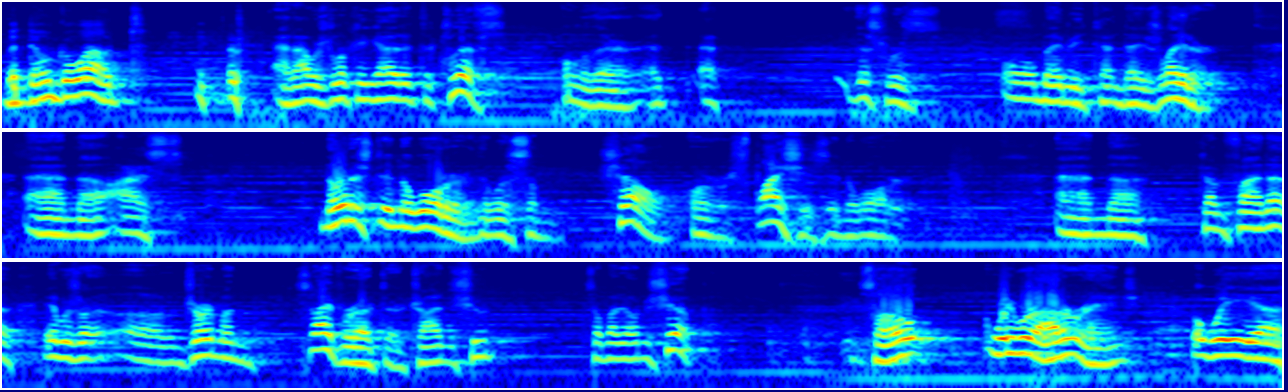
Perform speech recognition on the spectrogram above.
but don't go out. And I was looking out at the cliffs over there. At, at, this was, oh, maybe 10 days later. And uh, I noticed in the water there was some shell or splashes in the water. And uh, come to find out, it was a, a German sniper out there trying to shoot somebody on the ship. So we were out of range, but we uh,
